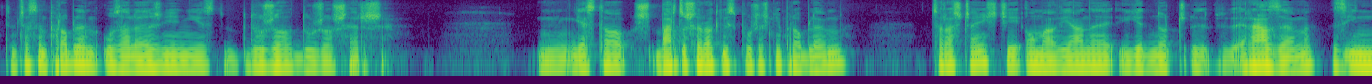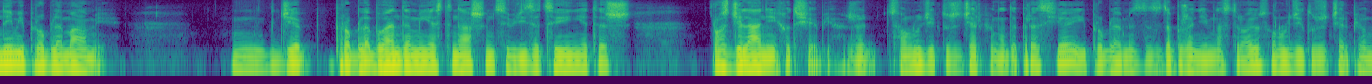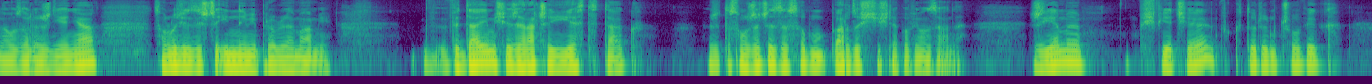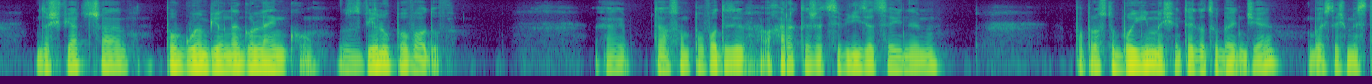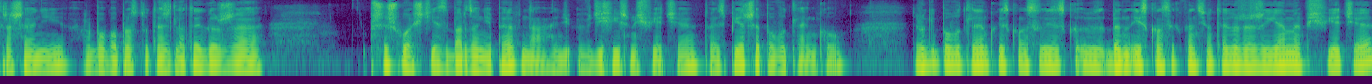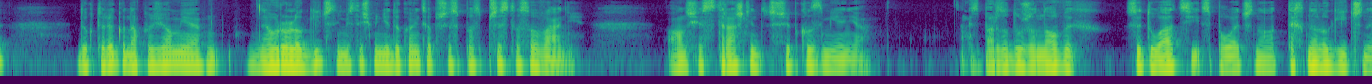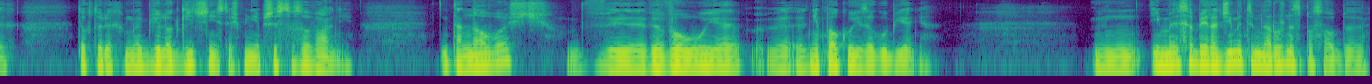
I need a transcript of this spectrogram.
Tymczasem problem uzależnień jest dużo, dużo szerszy. Mm, jest to bardzo szeroki współcześnie problem, coraz częściej omawiany jedno, razem z innymi problemami, mm, gdzie problem, błędem jest naszym cywilizacyjnie też rozdzielanie ich od siebie, że są ludzie, którzy cierpią na depresję i problemy z zaburzeniem nastroju, są ludzie, którzy cierpią na uzależnienia, są ludzie z jeszcze innymi problemami. Wydaje mi się, że raczej jest tak, że to są rzeczy ze sobą bardzo ściśle powiązane. Żyjemy w świecie, w którym człowiek doświadcza pogłębionego lęku z wielu powodów. E, to są powody o charakterze cywilizacyjnym. Po prostu boimy się tego, co będzie, bo jesteśmy straszeni, albo po prostu też dlatego, że przyszłość jest bardzo niepewna w dzisiejszym świecie. To jest pierwszy powód lęku. Drugi powód lęku jest, jest, jest konsekwencją tego, że żyjemy w świecie, do którego na poziomie neurologicznym jesteśmy nie do końca przystosowani. On się strasznie szybko zmienia. Jest bardzo dużo nowych sytuacji społeczno-technologicznych, do których my biologicznie jesteśmy nieprzystosowani. I ta nowość wywołuje niepokój i zagubienie. I my sobie radzimy tym na różne sposoby,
